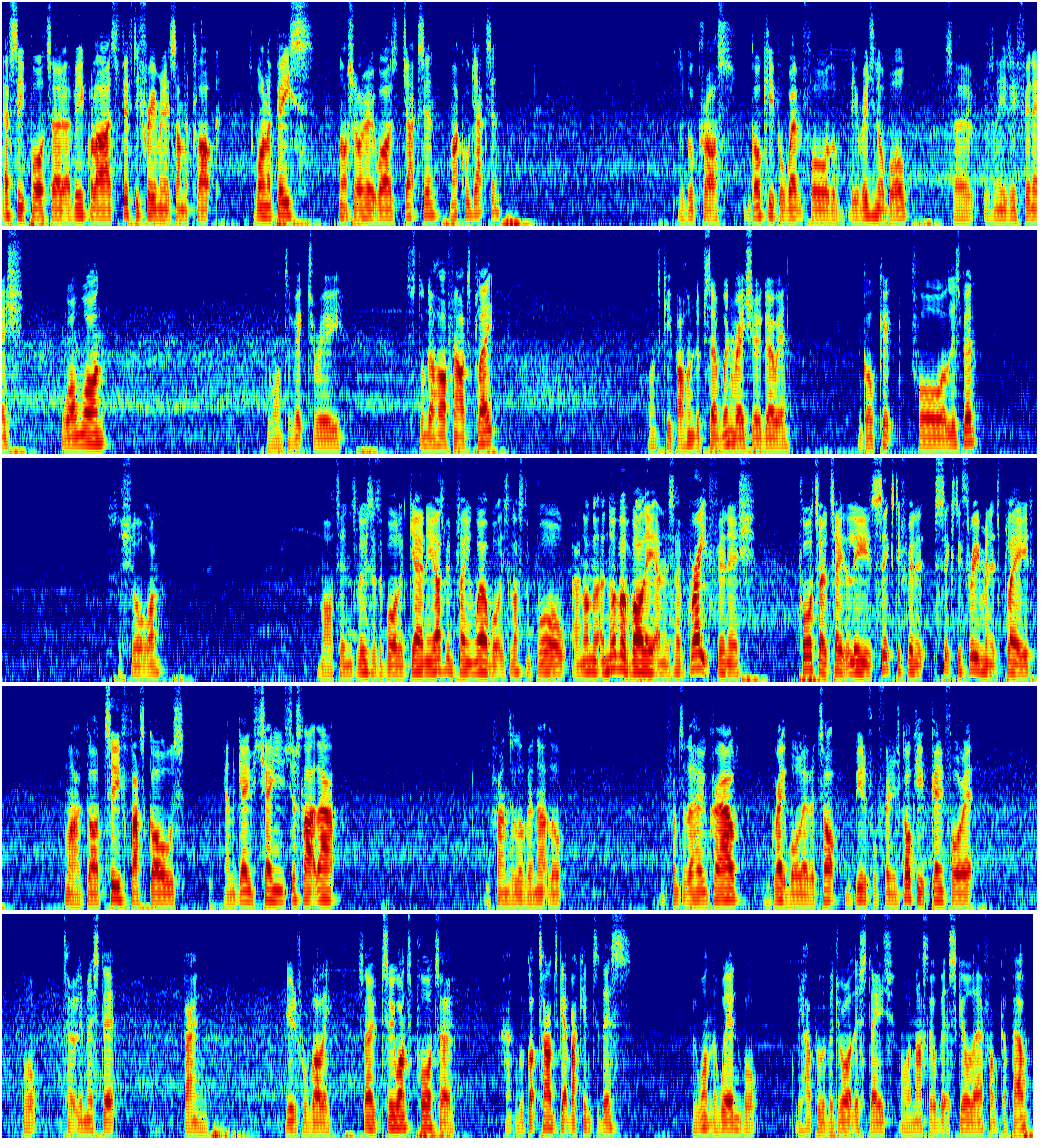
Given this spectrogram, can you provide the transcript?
FC Porto have equalised. 53 minutes on the clock. It's one apiece. Not sure who it was. Jackson? Michael Jackson? It was a good cross. Goalkeeper went for the, the original ball. So it was an easy finish. 1-1. We want a victory. Just under half an hour to play. We want to keep our 100% win ratio going. Goal kick for Lisbon. It's a short one. Martins loses the ball again. He has been playing well, but he's lost the ball. And on another volley, and it's a great finish. Porto take the lead. 60 63 minutes played. My God, two fast goals. And the game's changed just like that. The fans are loving that look. In front of the home crowd. Great ball over top. Beautiful finish. Goalkeeper came for it. But totally missed it. Bang. Beautiful volley. So, 2-1 to Porto. We've got time to get back into this. We want the win, but be happy with a draw at this stage. Oh, a nice little bit of skill there from Capel.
